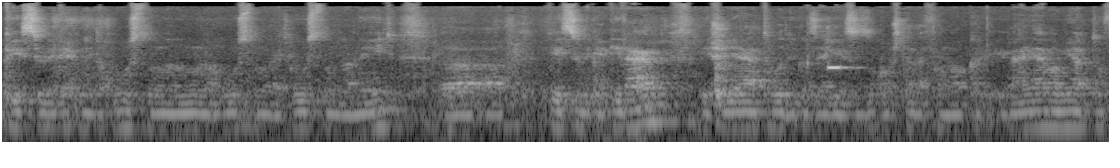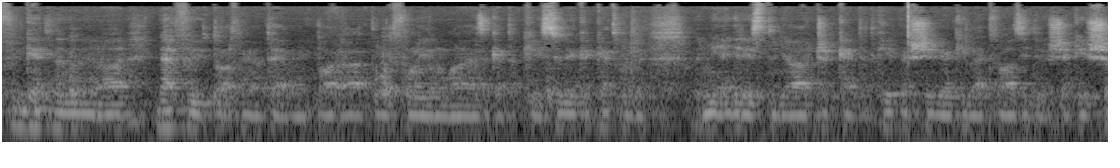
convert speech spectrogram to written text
készülékek, mint a 20.0, 20.01, 20.04 készülékek iránt, és ugye átolódik az egész az okos telefonok irányába, ami attól függetlenül meg fogjuk tartani a termék portfólióban ezeket a készülékeket, hogy, hogy mi egyrészt ugye a csökkentett képességek, illetve az idősek is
